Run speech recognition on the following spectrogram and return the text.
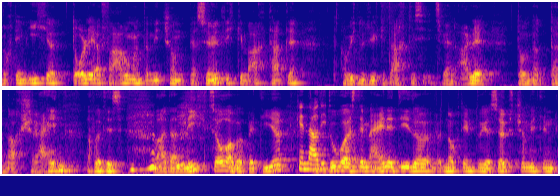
nachdem ich ja tolle Erfahrungen damit schon persönlich gemacht hatte, habe ich natürlich gedacht, jetzt werden alle danach schreien, aber das war dann nicht so. Aber bei dir, genau, du warst dem eine, die da, nachdem du ja selbst schon mit den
